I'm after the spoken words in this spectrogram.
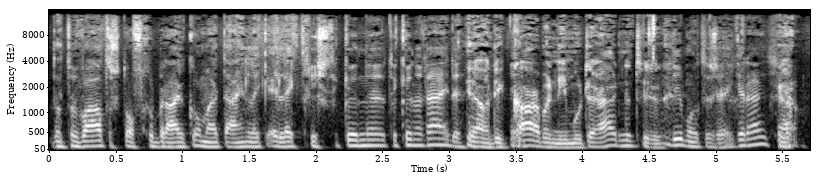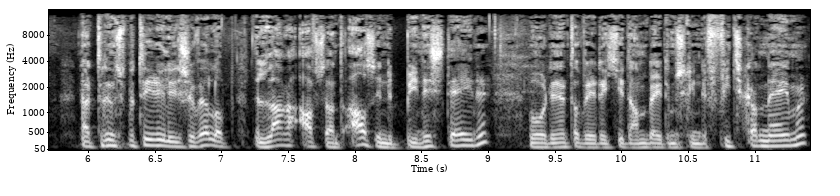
dat we waterstof gebruiken om uiteindelijk elektrisch te kunnen, te kunnen rijden. Ja, die carbon die moet eruit natuurlijk. Die moet er zeker uit, ja. ja. Nou, transporteren jullie zowel op de lange afstand als in de binnensteden. We hoorden net alweer dat je dan beter misschien de fiets kan nemen.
